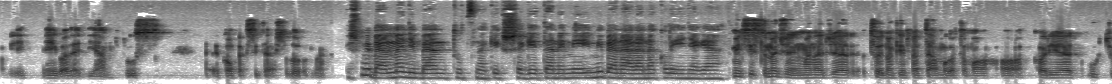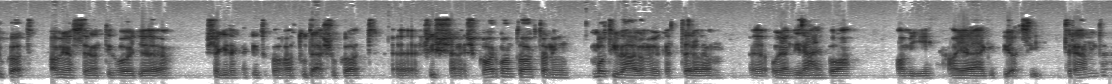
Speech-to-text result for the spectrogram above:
ami még ad egy ilyen plusz komplexitást a dolognak. És miben, mennyiben tudsz nekik segíteni? Mi, miben áll ennek a lényege? Mint System Engineering Manager tulajdonképpen támogatom a, a karrier útjukat, ami azt jelenti, hogy segítek nekik a tudásukat frissen és karban tartani, motiválom őket, terelem olyan irányba, ami a jelenlegi piaci trend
